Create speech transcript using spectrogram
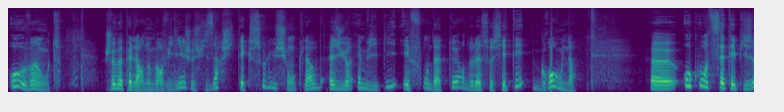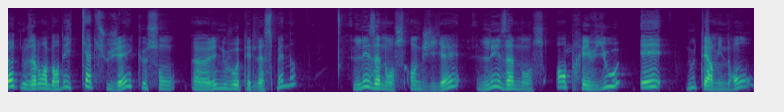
au 20 août. Je m'appelle Arnaud Morvillier, je suis architecte solution cloud Azure MVP et fondateur de la société Growna. Euh, au cours de cet épisode, nous allons aborder quatre sujets que sont euh, les nouveautés de la semaine, les annonces en GA, les annonces en preview et nous terminerons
